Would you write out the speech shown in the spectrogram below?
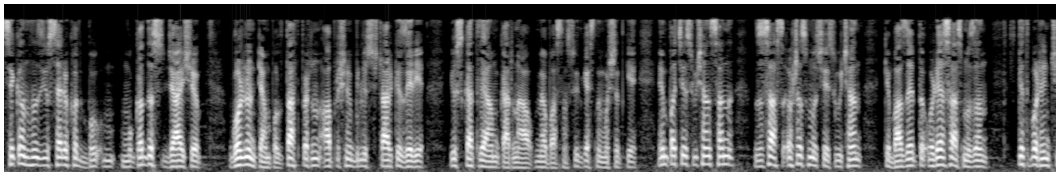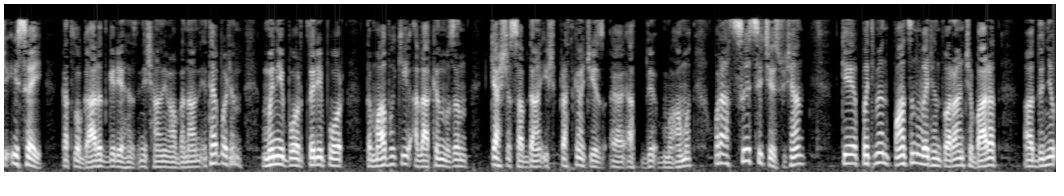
سکن ہز ساروی کھت مقدس جائے گولڈن ٹیمپل تر پہ آپریشن بلو سٹار کے ذریعے اس قتل عام کرنا آو مے باسان سہ گھس مشد کی ام پتہ وچان سن زاس ٹھس مز وچان کہ باضابطہ اڈیساس مز کت پہ عیسائی قتل و غارت گری ہز نشان بنا اتھے پہ منی پور تری پور تو مابقی علاقن مز کیا سپدان، یہ پریت کھانا چیز ات آمت۔ اور ات ست وچان کہ پتمن پانچن ورین دوران بھارت دنیا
